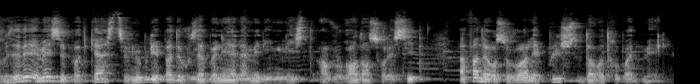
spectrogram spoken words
Si vous avez aimé ce podcast, n'oubliez pas de vous abonner à la mailing list en vous rendant sur le site afin de recevoir les plus dans votre boîte mail.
